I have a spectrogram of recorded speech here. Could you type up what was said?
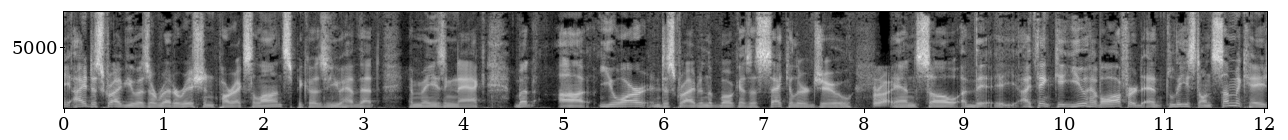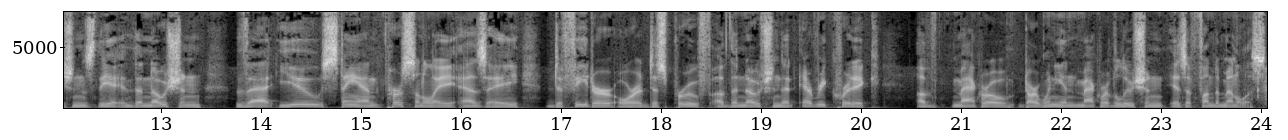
I, I, describe you as a rhetorician par excellence because you have that amazing knack. But uh, you are described in the book as a secular Jew, right? And so the, I think you have offered, at least on some occasions, the the notion that you stand personally as a defeater or a disproof of the notion that every critic of macro Darwinian macroevolution is a fundamentalist?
